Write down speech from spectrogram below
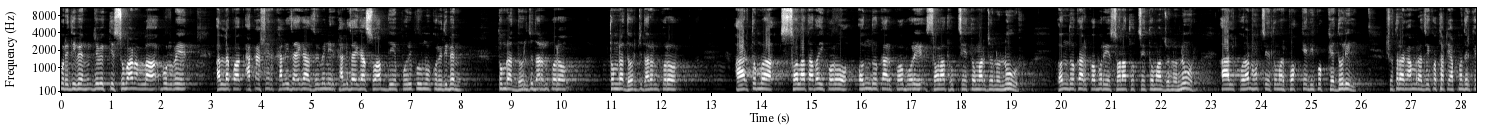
করে দিবেন। যে ব্যক্তি সুবান আল্লাহ বলবে, আল্লাহ পাক আকাশের খালি জায়গা, জমিনের খালি জায়গা সব দিয়ে পরিপূর্ণ করে দিবেন। তোমরা ধৈর্য ধারণ করো, তোমরা ধৈর্য ধারণ করো, আর তোমরা সলাত আদায় করো। অন্ধকার কবরে সলাত হচ্ছে তোমার জন্য নূর। অন্ধকার কবরে সলাত হচ্ছে তোমার জন্য নূর, আল কোরআন হচ্ছে তোমার পক্ষে বিপক্ষে দলিল। সুতরাং আমরা যে কথাটি আপনাদেরকে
